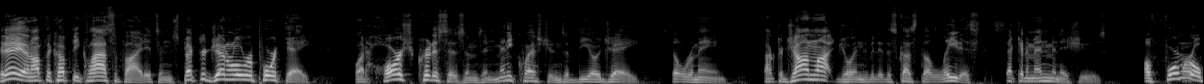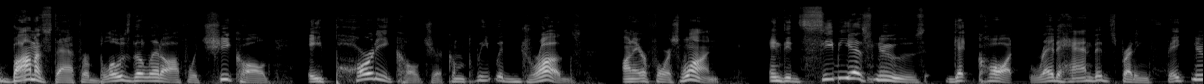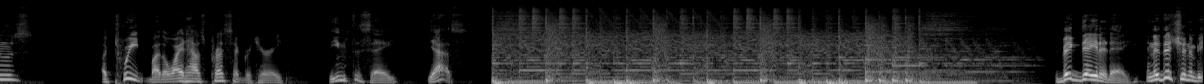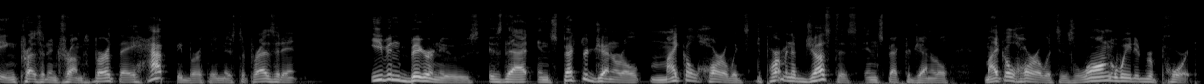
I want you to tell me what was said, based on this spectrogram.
Today on Off the Cuff Declassified, it's Inspector General Report Day, but harsh criticisms and many questions of DOJ still remain. Dr. John Lott joins me to discuss the latest Second Amendment issues. A former Obama staffer blows the lid off what she called a party culture complete with drugs on Air Force One. And did CBS News get caught red handed spreading fake news? A tweet by the White House press secretary seems to say yes. Big day today. In addition to being President Trump's birthday, happy birthday, Mr. President. Even bigger news is that Inspector General Michael Horowitz, Department of Justice Inspector General Michael Horowitz's long awaited report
